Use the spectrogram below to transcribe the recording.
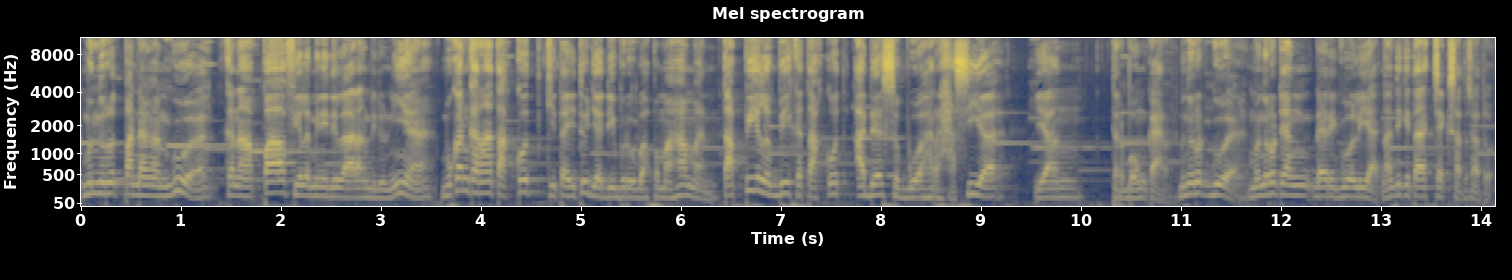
menurut pandangan gue kenapa film ini dilarang di dunia? Bukan karena takut kita itu jadi berubah pemahaman tapi lebih ketakut ada sebuah rahasia yang terbongkar. Menurut gue, menurut yang dari gue lihat, nanti kita cek satu-satu.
